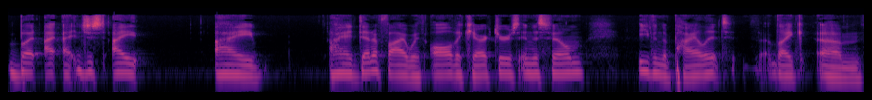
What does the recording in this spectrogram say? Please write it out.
but I, I just I I I identify with all the characters in this film, even the pilot, like um,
